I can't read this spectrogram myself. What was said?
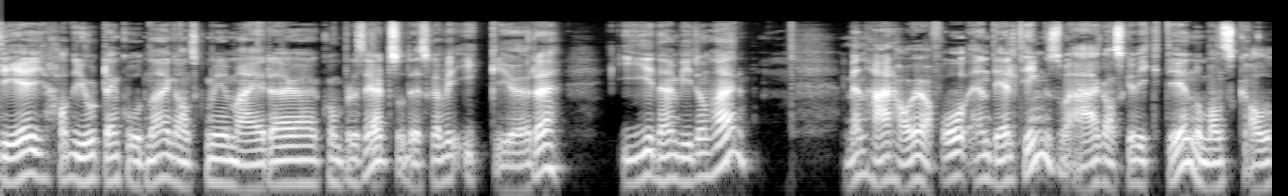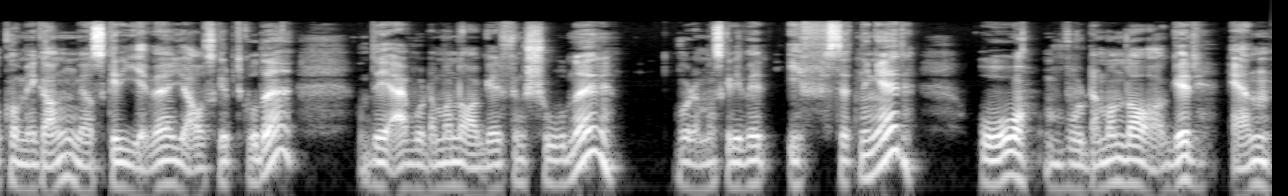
Det hadde gjort den koden her ganske mye mer komplisert, så det skal vi ikke gjøre i den videoen her. Men her har vi i hvert fall en del ting som er ganske viktige når man skal komme i gang med å skrive javascript-kode. Det er hvordan man lager funksjoner, hvordan man skriver if-setninger, og hvordan man lager en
